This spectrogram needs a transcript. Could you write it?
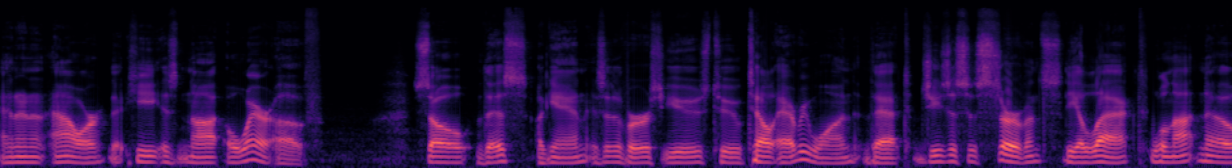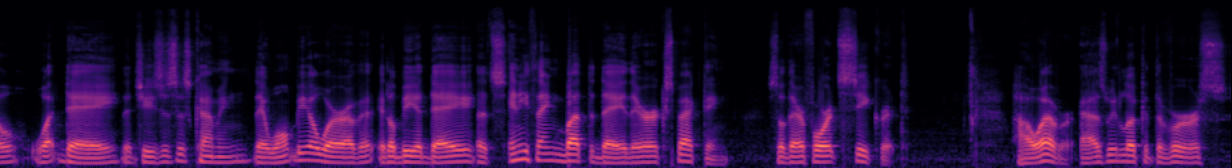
and in an hour that he is not aware of. So, this again is a verse used to tell everyone that Jesus' servants, the elect, will not know what day that Jesus is coming. They won't be aware of it. It'll be a day that's anything but the day they're expecting. So, therefore, it's secret. However, as we look at the verse,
